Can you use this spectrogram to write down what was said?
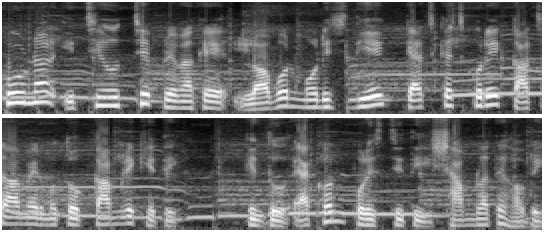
পূর্ণার ইচ্ছে হচ্ছে প্রেমাকে লবণ মরিচ দিয়ে ক্যাচ ক্যাচ করে কাঁচা আমের মতো কামড়ে খেতে। কিন্তু এখন পরিস্থিতি সামলাতে হবে।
